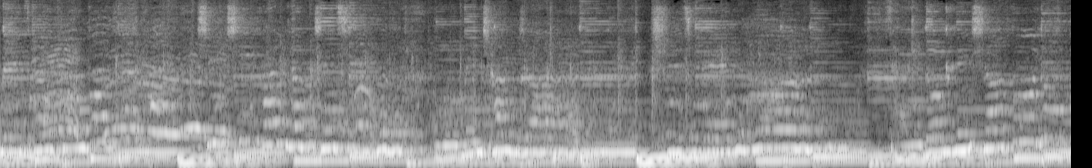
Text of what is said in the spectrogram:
们抬头望天星星还亮着几颗我们唱着世界的歌才懂得相互拥抱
